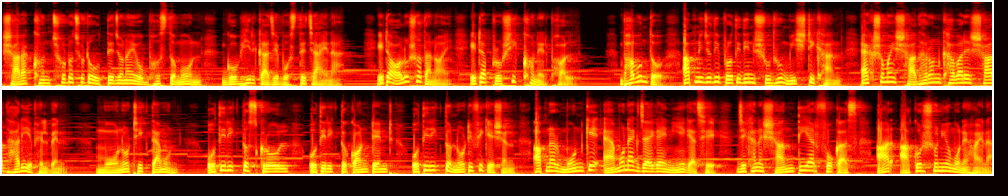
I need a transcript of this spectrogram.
সারাক্ষণ ছোট ছোট উত্তেজনায় অভ্যস্ত মন গভীর কাজে বসতে চায় না। এটা অলসতা নয়, এটা প্রশিক্ষণের ফল। ভাবুন তো, আপনি যদি প্রতিদিন শুধু মিষ্টি খান, একসময় সাধারণ খাবারের স্বাদ হারিয়ে ফেলবেন। মনও ঠিক তেমন। অতিরিক্ত স্ক্রোল, অতিরিক্ত কন্টেন্ট অতিরিক্ত নোটিফিকেশন আপনার মনকে এমন এক জায়গায় নিয়ে গেছে যেখানে শান্তি আর ফোকাস আর আকর্ষণীয় মনে হয় না।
